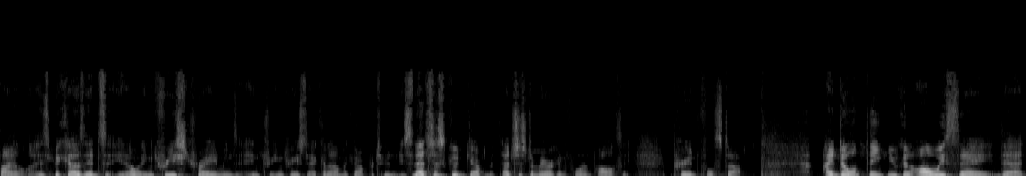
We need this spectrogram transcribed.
finalized because it's you know increased trade means increased economic opportunity. So that's just good government. That's just American foreign policy. Period. Full stop. I don't think you can always say that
